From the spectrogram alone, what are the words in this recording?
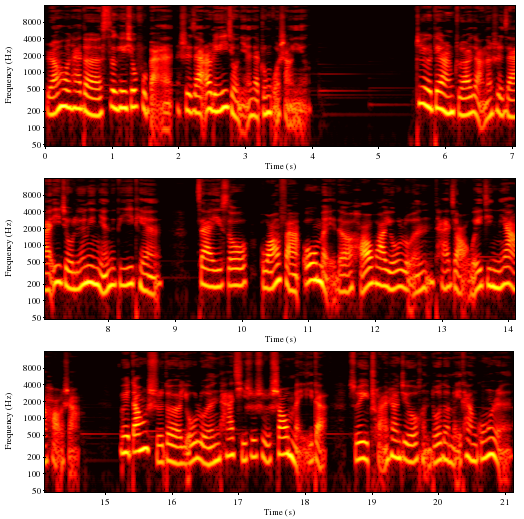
然后它的四 K 修复版是在二零一九年在中国上映。这个电影主要讲的是在一九零零年的第一天，在一艘往返欧美的豪华游轮，它叫维吉尼亚号上，因为当时的游轮它其实是烧煤的，所以船上就有很多的煤炭工人。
